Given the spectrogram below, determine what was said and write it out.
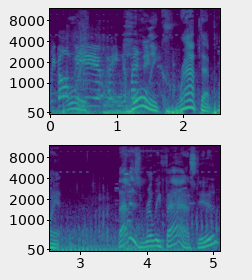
We've armed the EMP. Holy crap, that plant. That is really fast, dude.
